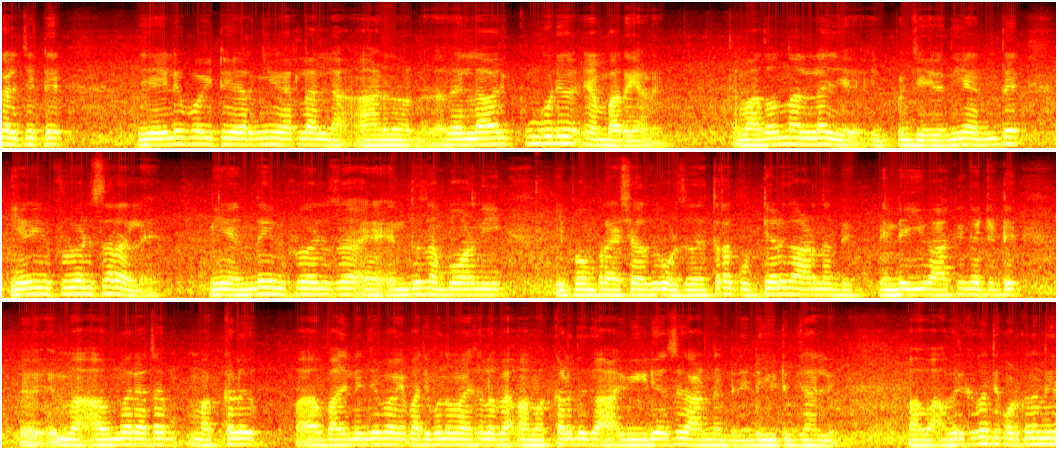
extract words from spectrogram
കളിച്ചിട്ട് ജയിലിൽ പോയിട്ട് ഇറങ്ങി വരലല്ല ആണെന്ന് പറഞ്ഞത്. അത് എല്ലാവർക്കും കൂടി ഞാൻ പറയാണ്. അപ്പോൾ അതൊന്നല്ല ഇപ്പം ജയിൽ നീ എന്ത് നീ ഒരു ഇൻഫ്ലുവൻസർ അല്ലേ? നീ എന്ത് ഇൻഫ്ലുവൻസ് എന്ത് സംഭവമാണ് നീ ഇപ്പം പ്രേക്ഷകർക്ക് കൊടുത്തത്? എത്ര കുട്ടികൾ കാണുന്നുണ്ട്? നിന്റെ ഈ വാക്കും കേട്ടിട്ട് ഒന്നും അറിയാത്ത മക്കൾ പതിനഞ്ച് പതിമൂന്ന് വയസ്സുള്ള മക്കൾ ഇത് വീഡിയോസ് കാണുന്നുണ്ട് നിന്റെ യൂട്യൂബ് ചാനലിൽ അപ്പോൾ അവർക്കൊക്കെ കൊടുക്കുന്ന നീ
